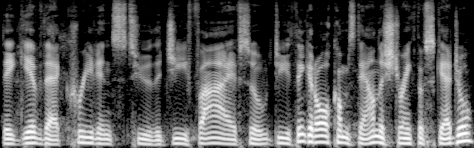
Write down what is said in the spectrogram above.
they give that credence to the G5. So, do you think it all comes down to strength of schedule?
